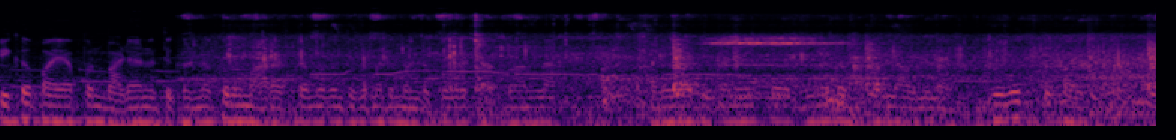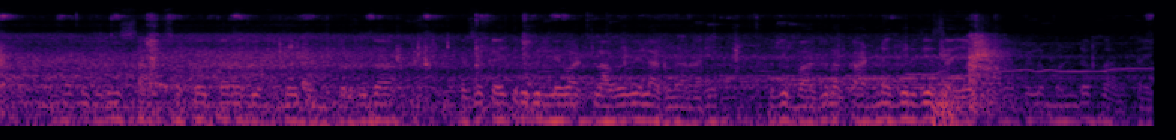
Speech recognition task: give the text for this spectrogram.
पिकअप आहे आपण भाड्यानं तिकडनं करून महाराष्ट्रामधून त्याच्यामध्ये मंडप वगैरे टाकून आणला. आणि या ठिकाणी एक जुनं डंपर लावलेला आहे. गवत खूप आहे त्यामुळे साफसफाई करावी लागतो डंपरसुद्धा त्याचं काहीतरी विल्हेवाट लावावी लागणार आहे. म्हणजे बाजूला काढणं गरजेचं आहे. आपल्याला मंडप घालता येईल.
